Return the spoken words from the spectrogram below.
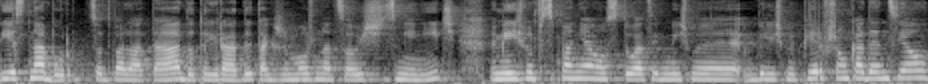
jest nabór co dwa lata do tej rady, także można coś zmienić. My mieliśmy wspaniałą sytuację, mieliśmy, byliśmy pierwszą kadencją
